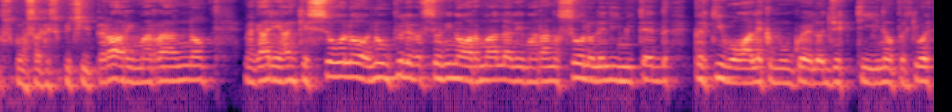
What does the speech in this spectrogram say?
su console che su PC, però rimarranno magari anche solo, non più le versioni normal, rimarranno solo le limited per chi vuole comunque l'oggettino, per chi vuole,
